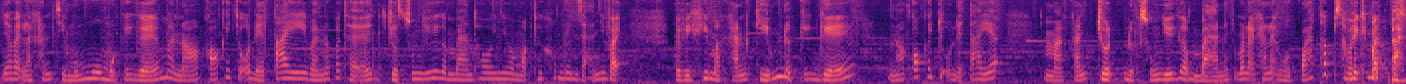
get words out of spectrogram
Như vậy là khánh chỉ muốn mua một cái ghế mà nó có cái chỗ để tay và nó có thể trượt xuống dưới cái gầm bàn thôi, nhưng mà mọi thứ không đơn giản như vậy. Bởi vì khi mà khánh kiếm được cái ghế nó có cái chỗ để tay á, mà khánh trượt được xuống dưới gầm bàn nó lại khánh lại ngồi quá thấp so với cái mặt bàn.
